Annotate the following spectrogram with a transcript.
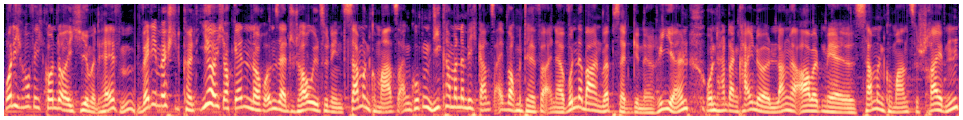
Und ich hoffe, ich konnte euch hiermit helfen. Wenn ihr möchtet, könnt ihr euch auch gerne noch unser Tutorial Tutorial zu den Summon Commands angucken. Die kann man nämlich ganz einfach mit Hilfe einer wunderbaren Website generieren und hat dann keine lange Arbeit mehr, Summon Commands zu schreiben.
